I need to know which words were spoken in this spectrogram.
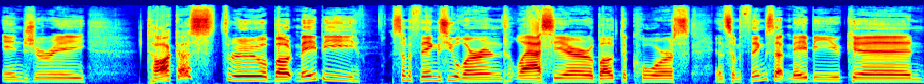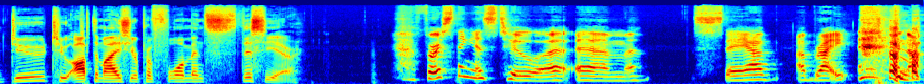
injury. Talk us through about maybe some things you learned last year about the course and some things that maybe you can do to optimize your performance this year. First thing is to uh, um, stay up, upright. that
